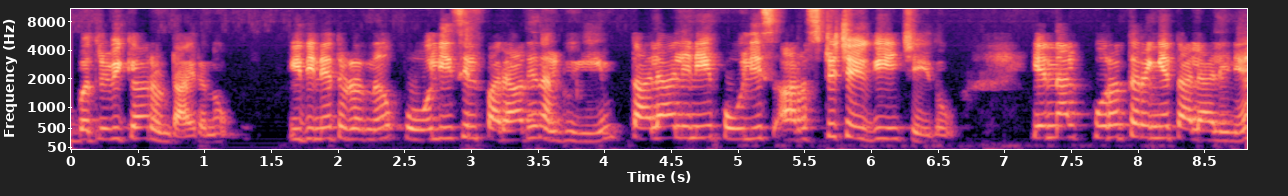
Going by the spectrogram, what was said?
ഉപദ്രവിക്കാറുണ്ടായിരുന്നു. ഇതിനെ തുടർന്ന് പോലീസിൽ പരാതി നൽകുകയും തലാലിനെ പോലീസ് അറസ്റ്റ് ചെയ്യുകയും ചെയ്തു. എന്നാൽ പുറത്തിറങ്ങിയ തലാലിന്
